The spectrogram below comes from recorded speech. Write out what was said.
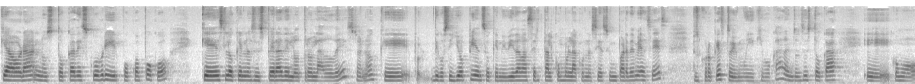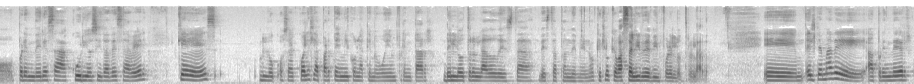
que ahora nos toca descubrir poco a poco qué es lo que nos espera del otro lado de esto, ¿no? Que, digo, si yo pienso que mi vida va a ser tal como la conocí hace un par de meses, pues creo que estoy muy equivocada. Entonces toca eh, como prender esa curiosidad de saber qué es o sea, cuál es la parte de mí con la que me voy a enfrentar del otro lado de esta, de esta pandemia, ¿no? ¿Qué es lo que va a salir de mí por el otro lado? Eh, el tema de aprender,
